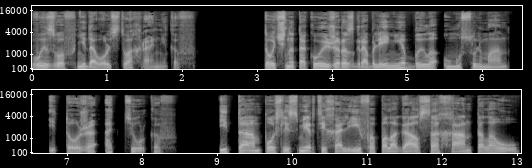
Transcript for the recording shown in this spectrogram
вызвав недовольство охранников. Точно такое же разграбление было у мусульман, и тоже от тюрков. И там после смерти халифа полагался хан Талау.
